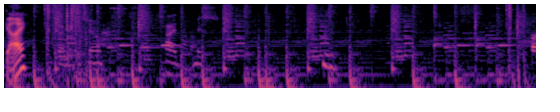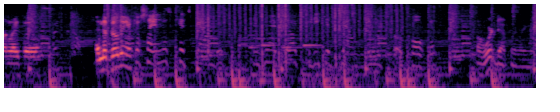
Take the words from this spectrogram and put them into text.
Guy? Try to make this jump. I miss. Hmm. on right there. In the building, if Just saying, this kid's grounded. There's no I feel like pretty kid's grounded. Oh, we're definitely ringing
